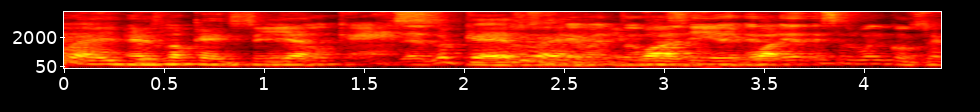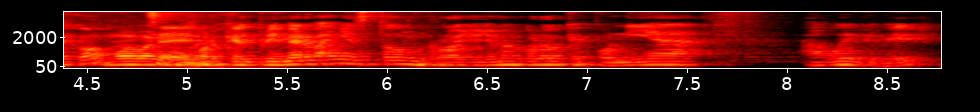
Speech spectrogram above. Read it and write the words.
güey. Es lo que sí, Es lo que es. Es lo que es, güey. Entonces, Igual, sí, igual. ese es buen consejo. Muy bueno. Sí. Porque el primer baño es todo un rollo. Yo me acuerdo que ponía agua y vivir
